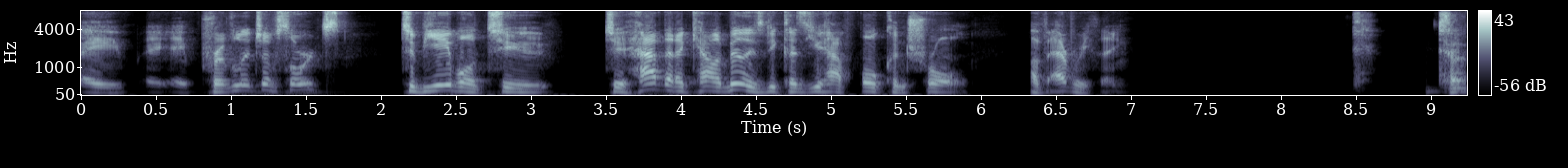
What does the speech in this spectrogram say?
a, a privilege of sorts to be able to to have that accountability is because you have full control of everything. T-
